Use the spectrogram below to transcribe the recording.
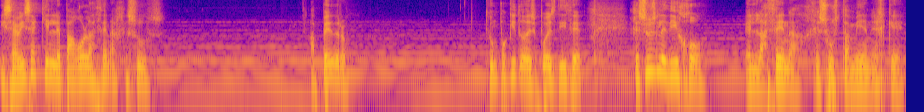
¿Y sabéis a quién le pagó la cena Jesús? A Pedro. Que un poquito después dice, Jesús le dijo, en la cena, Jesús también, es que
